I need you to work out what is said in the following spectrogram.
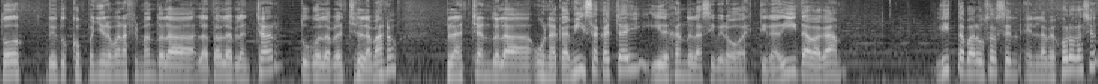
dos de tus compañeros van afirmando la, la tabla de planchar, tú con la plancha en la mano, planchando la- una camisa, ¿cachai? Y dejándola así, pero estiradita, bacán, lista para usarse en, en la mejor ocasión,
